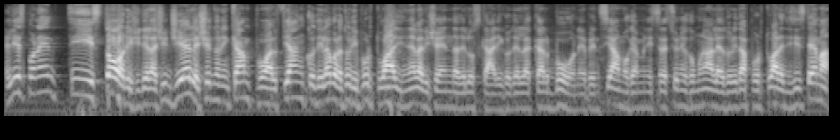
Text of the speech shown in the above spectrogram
Gli esponenti storici della CGL scendono in campo al fianco dei lavoratori portuali nella vicenda dello scarico del carbone. Pensiamo che amministrazione comunale e autorità portuale di sistema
